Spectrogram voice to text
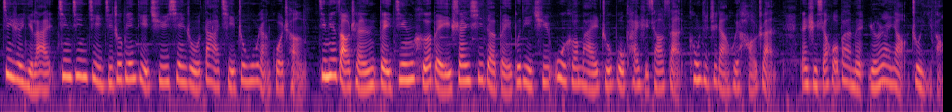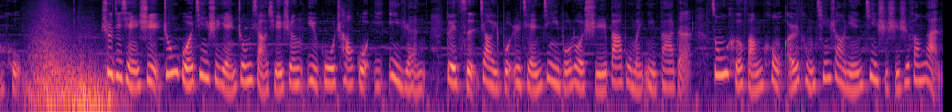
近日以来，京津冀及周边地区陷入大气重污染过程。今天早晨，北京、河北、山西的北部地区雾和霾逐步开始消散，空气质量会好转，但是小伙伴们仍然要注意防护。数据显示，中国近视眼中小学生预估超过一亿人。对此，教育部日前进一步落实八部门印发的《综合防控儿童青少年近视实施方案》，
